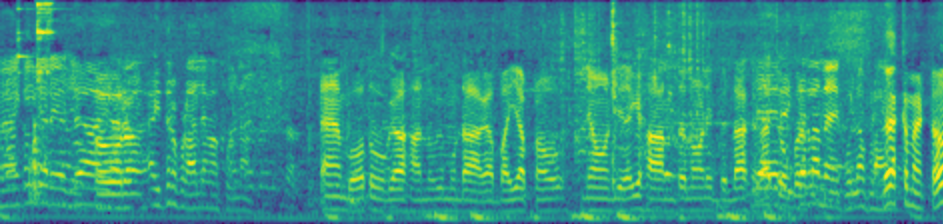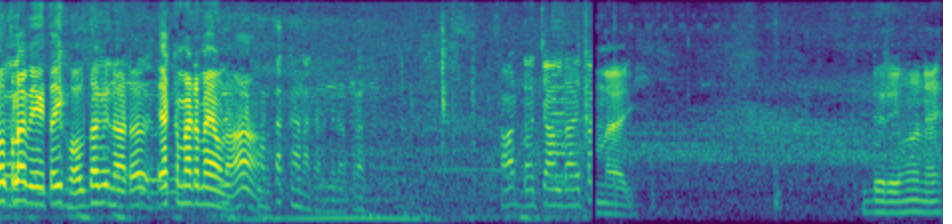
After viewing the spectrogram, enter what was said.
ਮੈਂ ਕੀ ਕਰਿਆ ਜੀ? ਹੋਰ? ਇੱਧਰ ਫੜਾ ਲਿਆ ਮੈਂ ਖੋਲਣਾ ਟਾਈਮ ਬਹੁਤ ਹੋ ਗਿਆ ਸਾਨੂੰ ਵੀ ਮੁੰਡਾ ਆ ਗਿਆ। ਬਾਈ ਆਪਣਾ ਉਹ ਨਿਆਉਣ ਜੀ ਰਹਿ ਗਈ ਹਾਰਨ ਤੇ ਲਾਉਣੀ ਬਿੱਲਾ ਖੜਾ ਚੋਬਰ ਮੈਂ ਖੋਲਾਂ ਫੜਾ। ਇੱਕ ਮਿੰਟ ਉਹ ਪਹਿਲਾਂ ਵੇਖਤਾ ਹੀ ਖੋਲਦਾ ਵੀ ਨਾਟ। ਇੱਕ ਮਿੰਟ ਮੈਂ ਆਉਣਾ। ਹੁਣ ਧੱਕਾ ਨਾ ਕਰ ਮੇਰਾ ਭਰਾ। ਸਾਡਾ ਚੱਲਦਾ ਇਹ ਲੈ ਜੀ। ਵੀਰੇ ਉਹਨਾਂ ਨੇ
